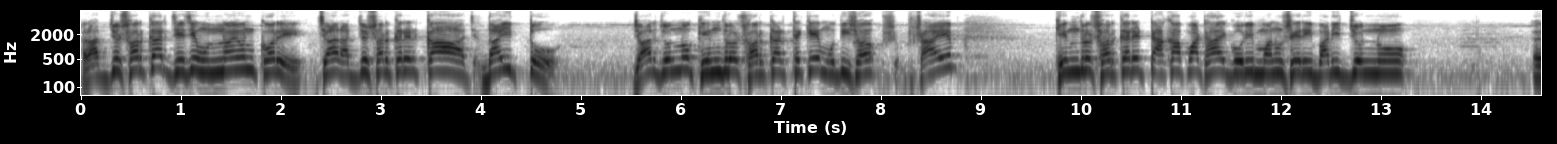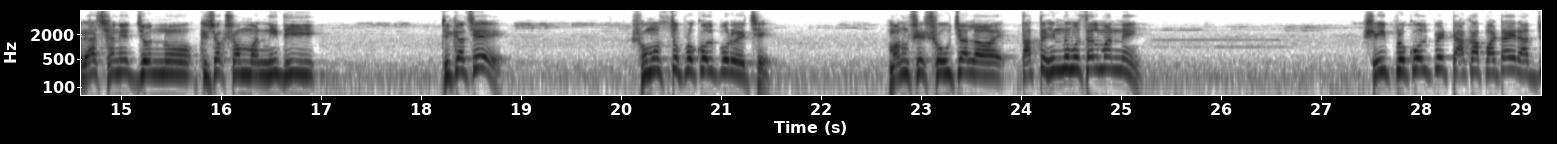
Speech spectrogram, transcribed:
রাজ্য সরকার যে যে উন্নয়ন করে, যা রাজ্য সরকারের কাজ, দায়িত্ব, যার জন্য কেন্দ্র সরকার থেকে মোদী সাহেব কেন্দ্র সরকারের টাকা পাঠায় গরিব মানুষের এই বাড়ির জন্য, রেশনের জন্য, কৃষক সম্মান নিধি, ঠিক আছে? সমস্ত প্রকল্প রয়েছে। মানুষের শৌচালয়, তার তো হিন্দু মুসলমান নেই। সেই প্রকল্পের টাকা পাঠায় রাজ্য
